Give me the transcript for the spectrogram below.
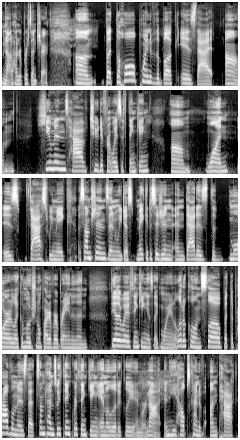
I'm not 100% sure. Um, but the whole point of the book is that um, humans have two different ways of thinking. Um, one is fast, we make assumptions and we just make a decision, and that is the more like emotional part of our brain. And then the other way of thinking is like more analytical and slow. But the problem is that sometimes we think we're thinking analytically and we're not. And he helps kind of unpack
